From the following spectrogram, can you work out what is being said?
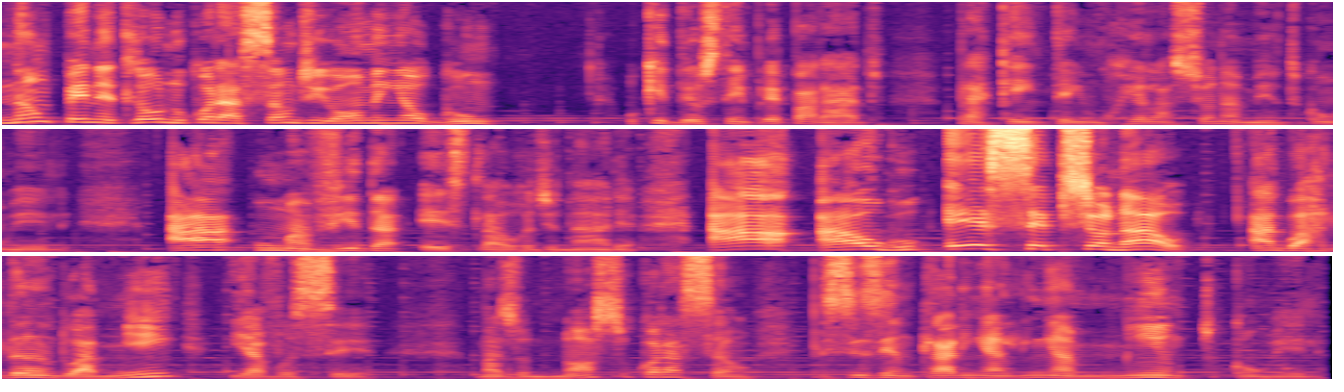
não penetrou no coração de homem algum o que Deus tem preparado para quem tem um relacionamento com ele há uma vida extraordinária. Há algo excepcional aguardando a mim e a você. Mas o nosso coração precisa entrar em alinhamento com Ele.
